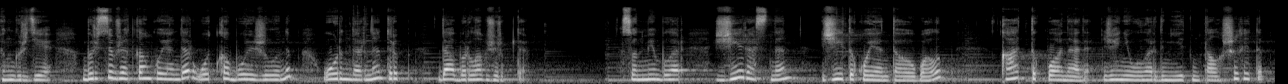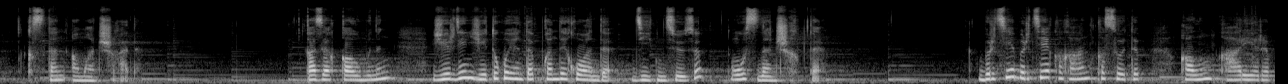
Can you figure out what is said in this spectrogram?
Үңгірде бүрісіп жатқан қояндар отқа бойы жылынып орындарынан тұрып дабырлап жүріпті. Сонымен бұлар жер астынан жеті қоян тауып алып қатты қуанады және олардың етін талшық етіп қыстан аман шығады. Қазақ қауымының жерден жеті қоян тапқандай қуанды дейтін сөзі осыдан шығыпты бірте бірте қаған қыс өтіп қалың қар еріп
